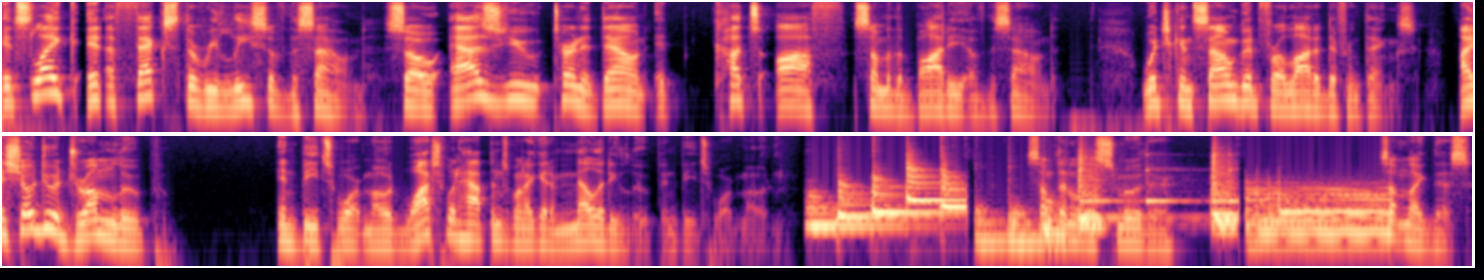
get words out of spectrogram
It's like it affects the release of the sound. So as you turn it down, it cuts off some of the body of the sound, which can sound good for a lot of different things. I showed you a drum loop in Beats Warp mode. Watch what happens when I get a melody loop in Beats Warp mode. Something a little smoother. Something like this.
